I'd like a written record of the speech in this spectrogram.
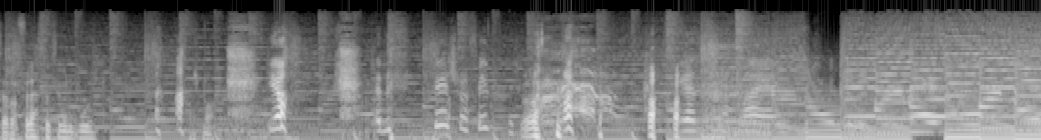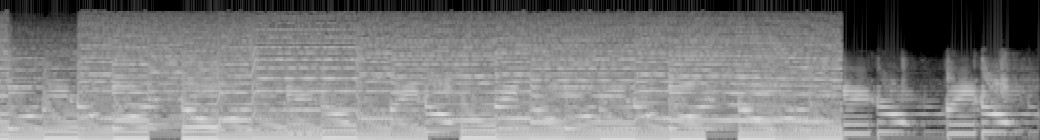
þegar frettatífun er búinn. Já, þetta er svo fyrir ég er svo hlæg Bye.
